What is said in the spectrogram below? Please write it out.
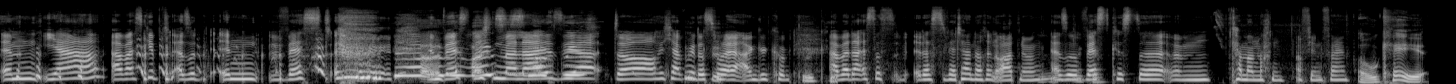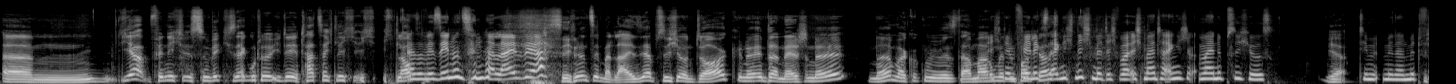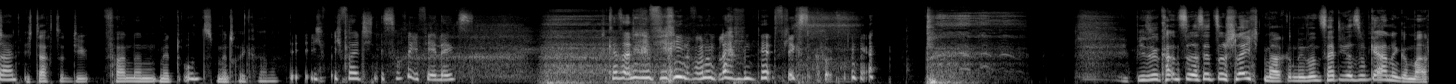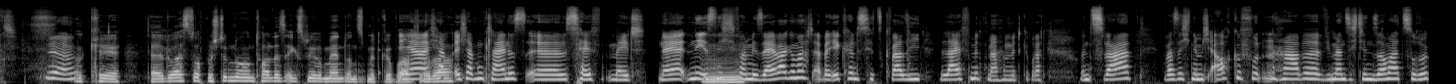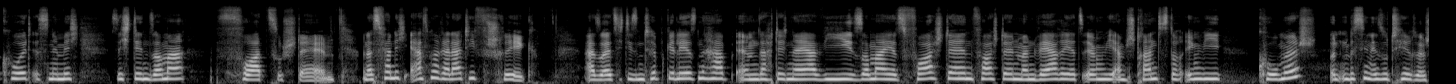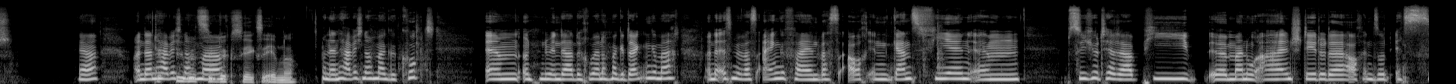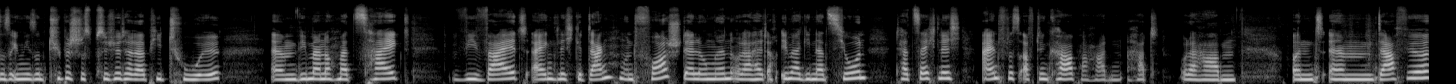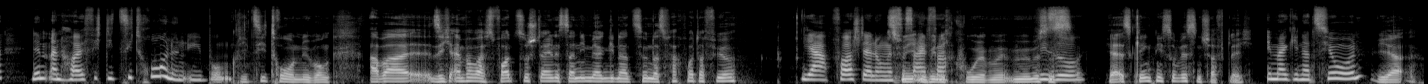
Ähm, ja, aber es gibt, also in West, ja, im westlichen Malaysia, doch, ich habe mir das vorher angeguckt. Okay. Aber da ist das, das Wetter noch in Ordnung. Also okay. Westküste ähm, kann man machen, auf jeden Fall. Okay, ähm, ja, finde ich, ist eine wirklich sehr gute Idee. Tatsächlich, ich, ich glaube. Also wir sehen uns in Malaysia. Wir sehen uns in Malaysia, Psycho und Dog, ne, International. Ne, mal gucken, wie wir es da machen ich mit dem Podcast. Ich nehme Felix eigentlich nicht mit. Ich, ich meinte eigentlich meine Psychos. Ja. Die mit mir dann mitfahren. Ich, ich dachte, die fahren dann mit uns mit, Ricarda. Ich, ich wollte, sorry, Felix. Du kannst auch in der Ferienwohnung bleiben und Netflix gucken. Wieso kannst du das jetzt so schlecht machen? Sonst hätte ich das so gerne gemacht. Ja. Okay, äh, du hast doch bestimmt noch ein tolles Experiment uns mitgebracht, Ja, ich oder? habe ich hab ein kleines äh, Self-Made. Naja, nee, ist Mhm. nicht von mir selber gemacht, aber ihr könnt es jetzt quasi live mitmachen, mitgebracht. Und zwar, was ich nämlich auch gefunden habe, wie man sich den Sommer zurückholt, ist nämlich, sich den Sommer vorzustellen. Und das fand ich erstmal relativ schräg. Also als ich diesen Tipp gelesen habe, ähm, dachte ich, naja, wie Sommer jetzt vorstellen? Vorstellen, man wäre jetzt irgendwie am Strand, ist doch irgendwie komisch und ein bisschen esoterisch. Ja, und dann habe ich nochmal und dann habe ich nochmal geguckt ähm, und mir darüber nochmal Gedanken gemacht. Und da ist mir was eingefallen, was auch in ganz vielen ähm, Psychotherapie-Manualen steht oder auch in so, es ist irgendwie so ein typisches Psychotherapie-Tool, ähm, wie man nochmal zeigt, wie weit eigentlich Gedanken und Vorstellungen oder halt auch Imagination tatsächlich Einfluss auf den Körper hat oder haben. Und ähm, dafür nimmt man häufig die Zitronenübung. Die Zitronenübung. Aber äh, sich einfach was vorzustellen, ist dann Imagination das Fachwort dafür? Ja, Vorstellung Das ist es finde ich einfach. nicht cool. Wir, wir müssen Wieso? Es, ja, es klingt nicht so wissenschaftlich. Imagination? Ja.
